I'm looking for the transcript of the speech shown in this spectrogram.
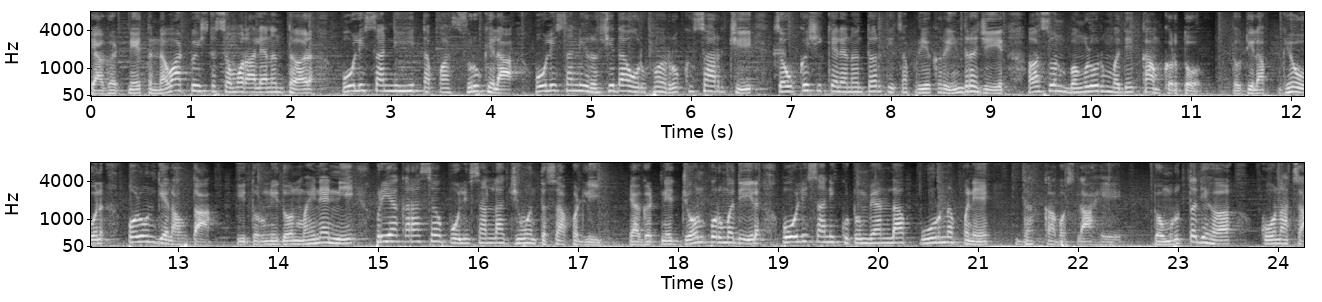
या घटनेत नवा ट्विस्ट समोर आल्यानंतर पोलिसांनीही तपास सुरू केला. पोलिसांनी रशिदा उर्फ रुखसारची चौकशी केल्यानंतर तिचा प्रियकर इंद्रजीत असून बंगळूरमध्ये काम करतो. तो तिला घेऊन पळून गेला होता. ही तरुणी दोन महिन्यांनी प्रियकरासह पोलिसांना जिवंत सापडली. या घटनेत जौनपूरमधील पोलीस आणि कुटुंबियांना पूर्णपणे धक्का बसला आहे. तो मृतदेह कोणाचा?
